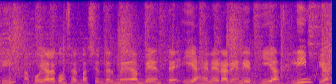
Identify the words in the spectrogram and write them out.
¿sí? apoya la conservación del medio ambiente y a generar energías limpias.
